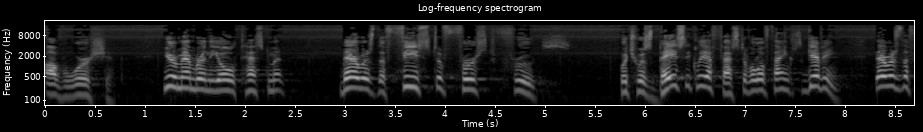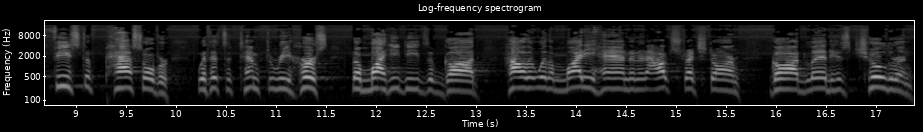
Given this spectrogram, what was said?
of worship. You remember in the Old Testament, there was the Feast of First Fruits, which was basically a festival of thanksgiving. There was the Feast of Passover, with its attempt to rehearse the mighty deeds of God, how that with a mighty hand and an outstretched arm, God led his children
